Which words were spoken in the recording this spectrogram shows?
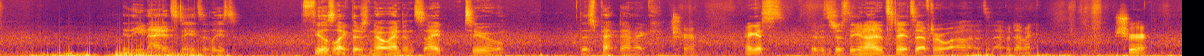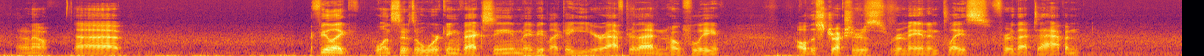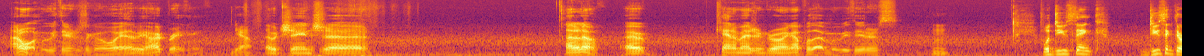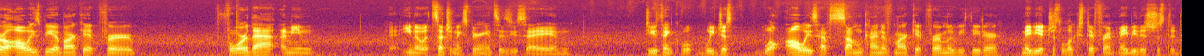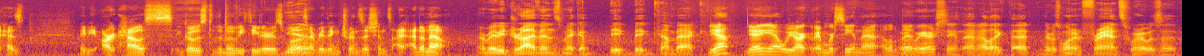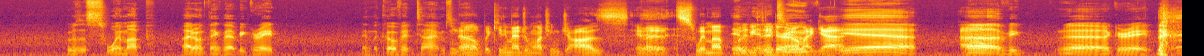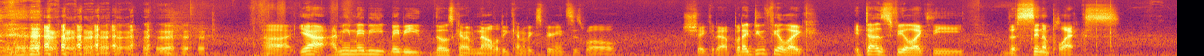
in the United States at least, it feels like there's no end in sight to this pandemic. Sure. I guess if it's just the United States after a while, then it's an epidemic. Sure. I don't know. Uh, I feel like once there's a working vaccine, maybe like a year after that, and hopefully all the structures remain in place for that to happen. I don't want movie theaters to go away. That'd be heartbreaking. Yeah. That would change. Uh, I don't know. I can't imagine growing up without movie theaters. Hmm. Well, do you think do you think there will always be a market for for that? I mean, you know, it's such an experience as you say and do you think we'll, just will always have some kind of market for a movie theater? Maybe it just looks different. Maybe this just it has maybe art house goes to the movie theater as well as everything transitions. I, I don't know. Or maybe drive-ins make a big, big comeback. Yeah, yeah, yeah. We are, and we're seeing that a little Well, bit. we are seeing that. I like that. There was one in France where it was a it was a swim up. I don't think that'd be great in the COVID times. No, but can you imagine watching Jaws in a swim up but movie theater? Oh my god. Yeah. Uh, Uh, that'd be uh, great. Uh, yeah, I mean maybe maybe those kind of novelty kind of experiences will shake it up. But I do feel like it does feel like the the Cineplex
